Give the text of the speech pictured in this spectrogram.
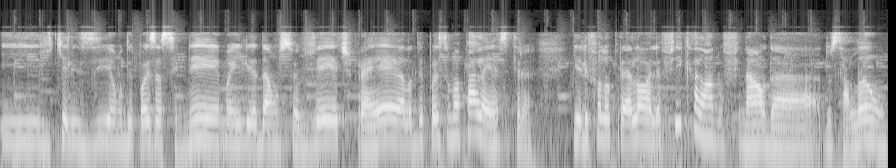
e que eles iam depois ao cinema, ele ia dar um sorvete para ela, depois de uma palestra. E ele falou para ela: "Olha, fica lá no final da, do salão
